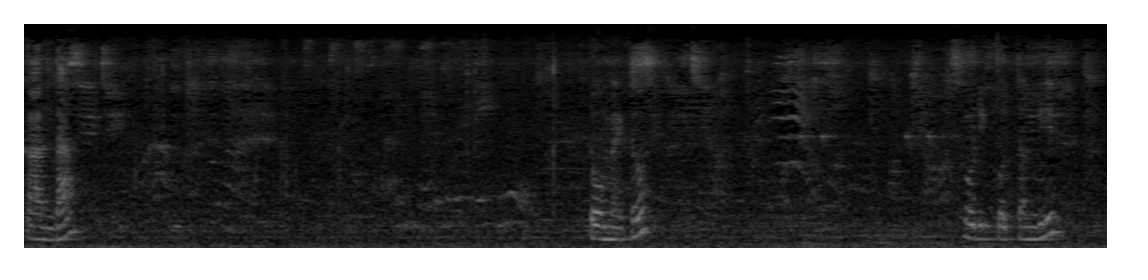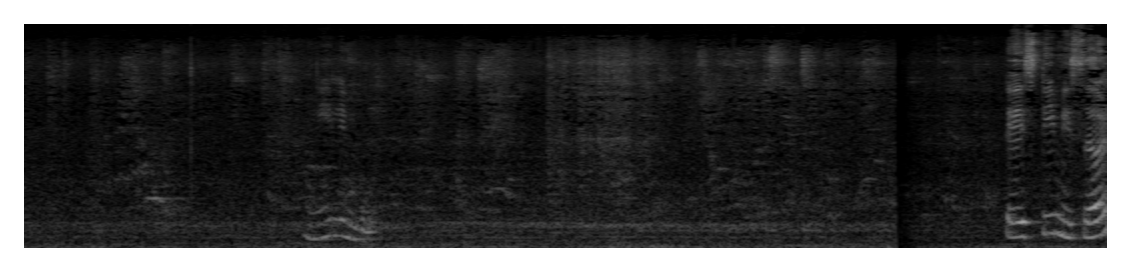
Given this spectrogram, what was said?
कांदा टोमॅटो थोडी कोथिंबीर आणि लिंबू टेस्टी मिसळ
